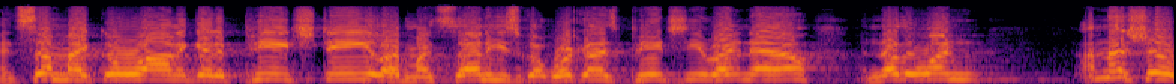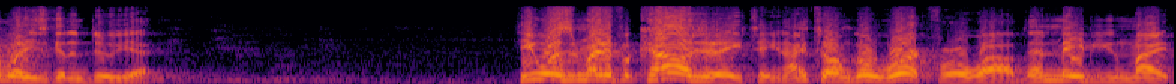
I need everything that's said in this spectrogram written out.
And some might go on and get a PhD, like my son, he's working on his PhD right now. Another one, I'm not sure what he's going to do yet. He wasn't ready for college at 18. I told him, go work for a while, then maybe you might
